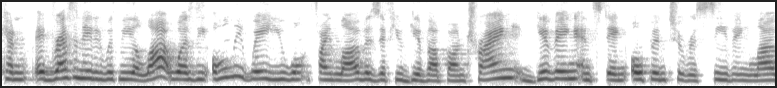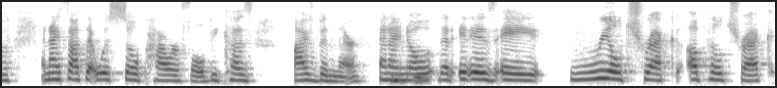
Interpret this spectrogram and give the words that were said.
can it resonated with me a lot was the only way you won't find love is if you give up on trying giving and staying open to receiving love. And i thought that was so powerful because i've been there. And mm-hmm. i know that it is a real trek uphill trek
